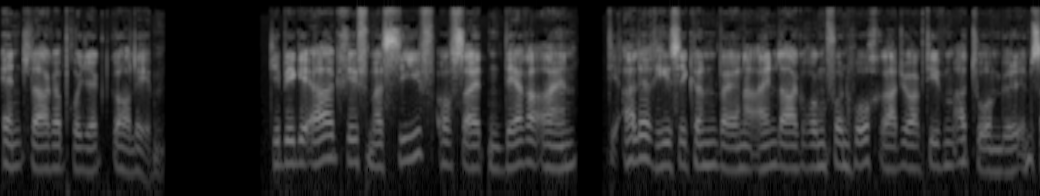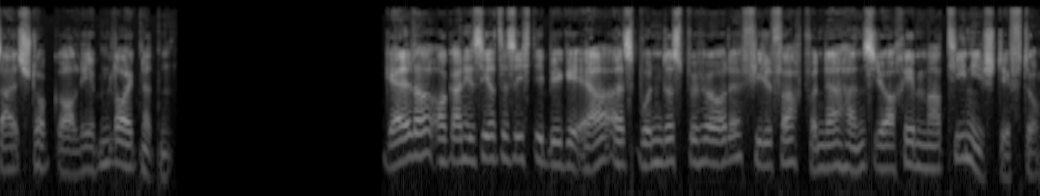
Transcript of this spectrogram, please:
Endlagerprojekt Gorleben. Die BGR griff massiv auf Seiten derer ein, die alle Risiken bei einer Einlagerung von hochradioaktivem Atommüll im Salzstock Gorleben leugneten. Gelder organisierte sich die BGR als Bundesbehörde vielfach von der Hans-Joachim-Martini-Stiftung.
